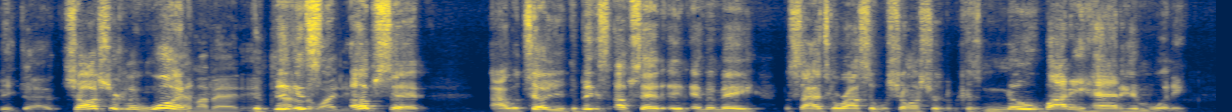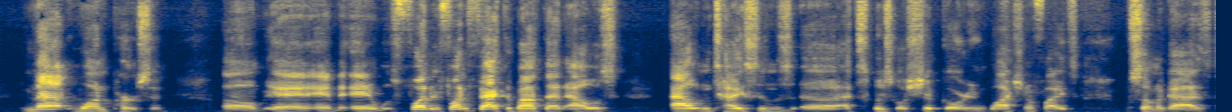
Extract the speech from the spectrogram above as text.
big time. Sean Strickland won Yeah, my bad. the It- I biggest why it didn't change. upset. I will tell you, the biggest upset in MMA besides Garasso was Sean Strickland because nobody had him winning, not one person. Um, and and and it was fun. Fun fact about that, I was out in Tyson's uh, at this place called Ship Garden watching the fights with some of the guys,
